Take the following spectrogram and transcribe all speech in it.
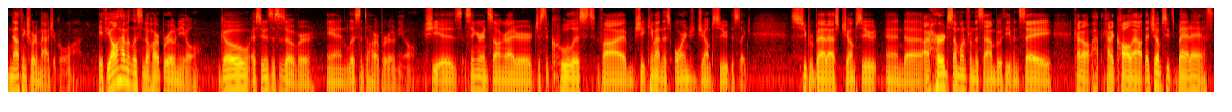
nothing short of magical. If y'all haven't listened to Harper O'Neill, go as soon as this is over and listen to Harper O'Neill. She is a singer and songwriter, just the coolest vibe. She came out in this orange jumpsuit, this like super badass jumpsuit, and uh, I heard someone from the sound booth even say, kind of kind of call out that jumpsuit's badass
